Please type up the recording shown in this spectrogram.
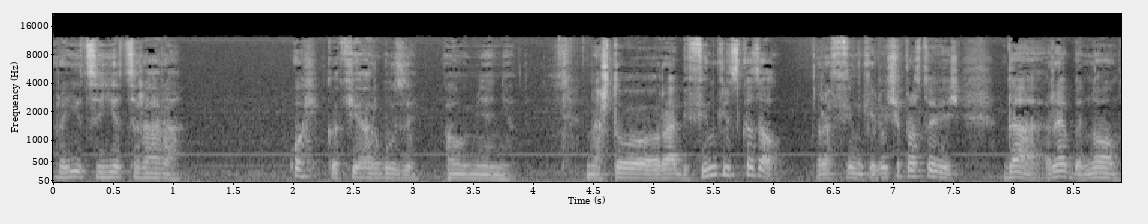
родится Ецерара. Ой, какие арбузы, а у меня нет. На что Раби Финкель сказал, Раф Финкель, очень простая вещь. Да, Рэбе, но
